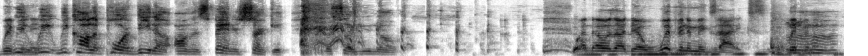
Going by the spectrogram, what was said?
We, whipping it. we we call it Por Vida on the Spanish circuit, just so you know. I know it's out there whipping them exotics, whipping them.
